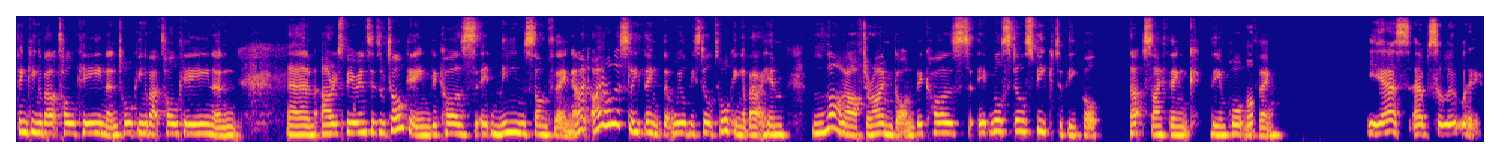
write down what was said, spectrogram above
thinking about Tolkien and talking about Tolkien and um, our experiences of Tolkien because it means something. And I, I honestly think that we'll be still talking about him long after I'm gone because it will still speak to people. That's, I think, the important thing. Yes, absolutely.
